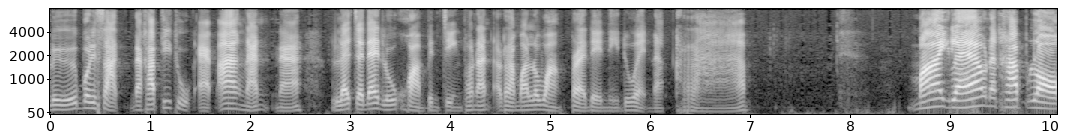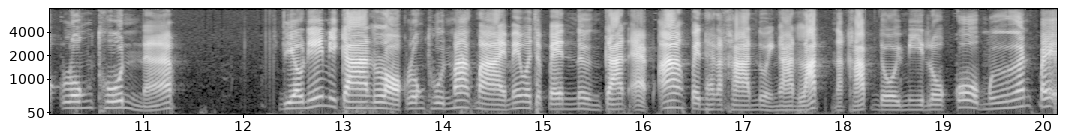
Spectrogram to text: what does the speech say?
หรือบริษัทนะครับที่ถูกแอบอ้างนั้นนะและจะได้รู้ความเป็นจริง เพราะนั้นเรามาระวังประเด็นนี้ด้วยนะครับ มาอีกแล้วนะครับ หลอกลงทุนนะเดี๋ยวนี้มีการหลอกลงทุนมากมาย ไม่ว่าจะเป็น 1 การแอบอ้างเป็นธนาคารหน่วยงานรัฐนะครับ โดยมีโลโก้เหมือนเป๊ะ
